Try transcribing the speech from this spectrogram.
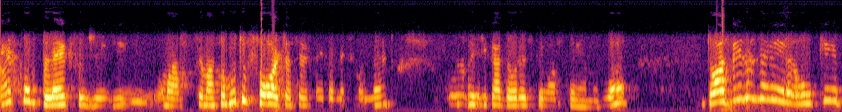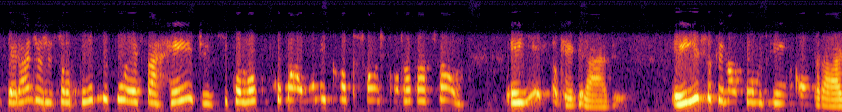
mais complexo, de, de, uma afirmação muito forte a ser feita nesse momento, com os indicadores que nós temos. Né? Então, às vezes, é, o que perante o gestor público, essa rede se coloca como a única opção de contratação. É isso que é grave. É isso que nós temos que encontrar,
